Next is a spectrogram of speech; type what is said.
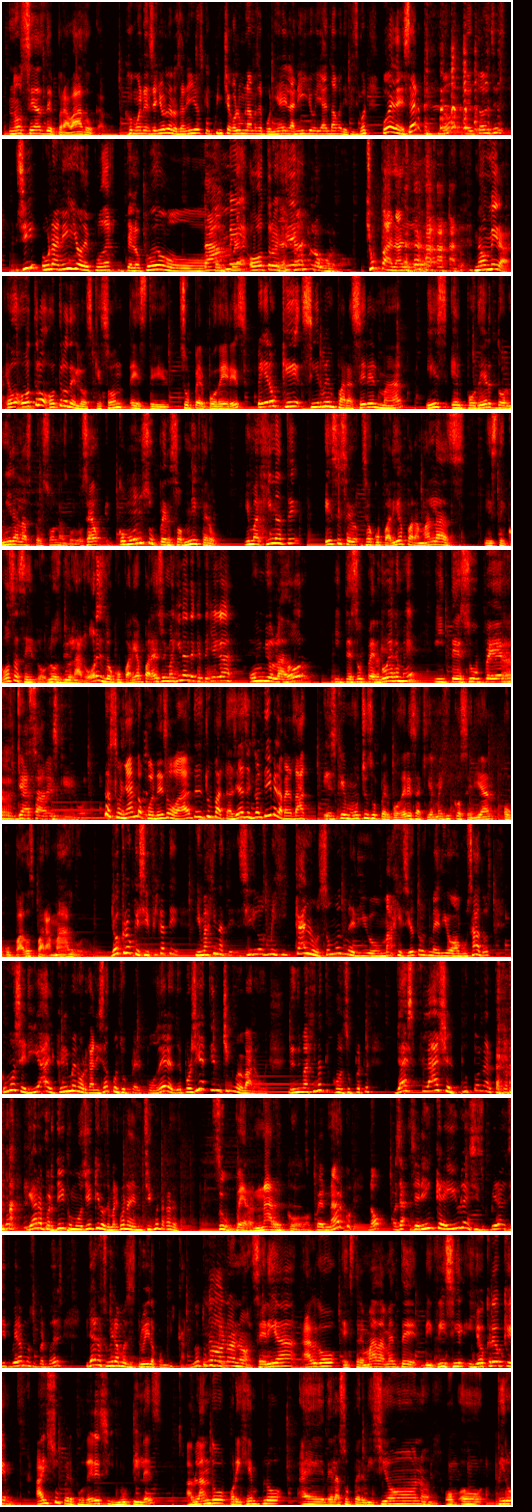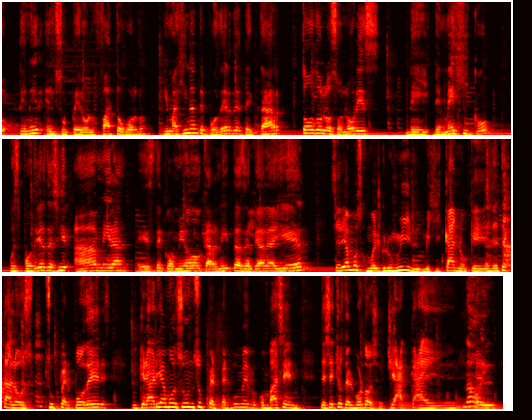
No seas depravado, cabrón. Como en El Señor de los Anillos, que el pinche Gollum más se ponía el anillo y ya andaba de fisgón. Puede ser, ¿no? Entonces, sí, un anillo de poder, te lo puedo Dame comprar. otro ejemplo, gordo. Chúpala. No, mira, otro, otro de los que son este, superpoderes, pero que sirven para hacer el mal, es el poder dormir a las personas, gordo. O sea, como un super somnífero. Imagínate, ese se, se ocuparía para malas este, cosas. eh, lo- Los violadores lo ocuparían para eso. Imagínate que te llega un violador y te super duerme y te super. Ya sabes gordo. Estás soñando con eso, ¿va? Es tu fantasía sexual. Dime la verdad. Es que muchos superpoderes aquí en México serían ocupados para mal, gordo. Yo creo que sí, fíjate, imagínate, si los mexicanos somos medio majes y otros medio abusados, ¿cómo sería el crimen organizado con superpoderes? De por sí ya tiene un chingo de varo, güey. Imagínate con superpoderes. Ya es Flash, el puto narcotraficante. Ya repartí como 100 kilos de marihuana en 50 casas. Super narco. Super narco. No, o sea, sería increíble si, supiera, si tuviéramos superpoderes. Ya nos hubiéramos destruido con Mexicanos. ¿no? no, no, no. Sería algo extremadamente difícil. Y yo creo que hay superpoderes inútiles. Hablando, por ejemplo, eh, de la supervisión, o, pero tener el super olfato gordo. Imagínate poder detectar todos los olores de, de México pues podrías decir, ah, mira, este comió carnitas el día de ayer. Seríamos como el Grunwil mexicano que detecta los superpoderes y crearíamos un super perfume con base en desechos del bordo de Xochiaca, el,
